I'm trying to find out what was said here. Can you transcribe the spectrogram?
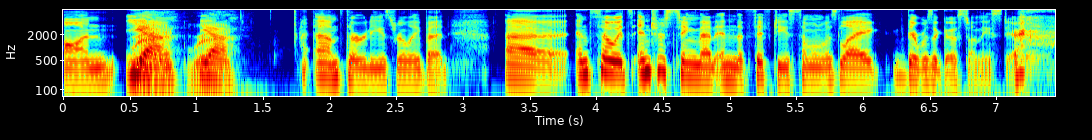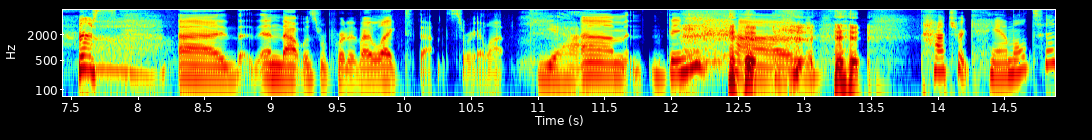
on yeah. Right, Yeah. Right. um 30s really but uh and so it's interesting that in the 50s someone was like there was a ghost on these stairs uh and that was reported i liked that story a lot Yeah. um then you have patrick hamilton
